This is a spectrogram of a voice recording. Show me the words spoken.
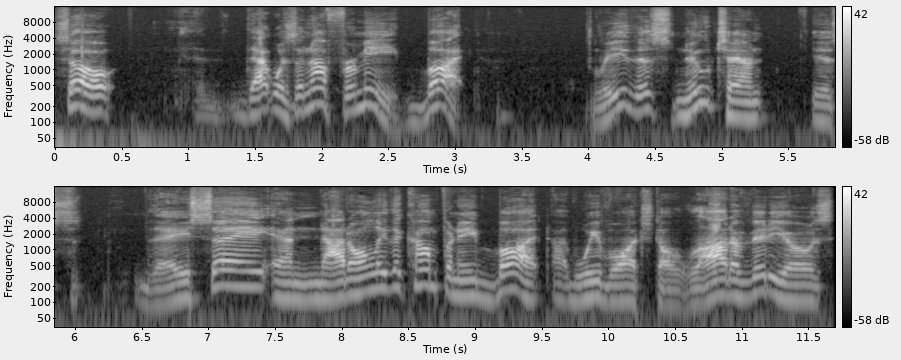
So that was enough for me. But Lee, this new tent is, they say, and not only the company, but uh, we've watched a lot of videos,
